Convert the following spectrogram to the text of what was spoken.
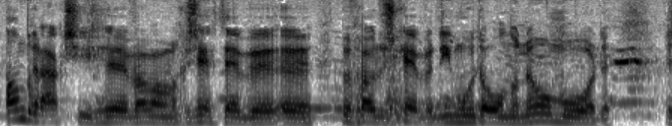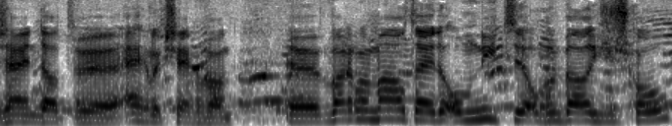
Andere acties uh, waarvan we gezegd hebben, mevrouw de Schepper, die moeten ondernomen worden... zijn dat we eigenlijk zeggen van warme maaltijden om niet op een Belgische school...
